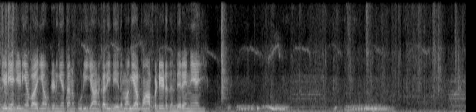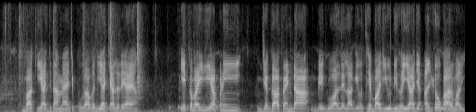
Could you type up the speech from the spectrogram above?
ਜਿਹੜੀਆਂ ਜਿਹੜੀਆਂ ਬਾਜੀਆਂ ਉੱਡਣਗੀਆਂ, ਤੁਹਾਨੂੰ ਪੂਰੀ ਜਾਣਕਾਰੀ ਦੇ ਦੇਵਾਂਗੇ। ਆਪਾਂ ਅਪਡੇਟ ਦਿੰਦੇ ਰਹਿੰਦੇ ਆ ਜੀ। ਬਾਕੀ ਅੱਜ ਦਾ ਮੈਚ ਪੂਰਾ ਵਧੀਆ ਚੱਲ ਰਿਹਾ ਆ। ਇੱਕ ਬਾਈ ਜੀ ਆਪਣੀ ਜੱਗਾ ਪਿੰਡ ਆ, ਬੇਗੋਵਾਲ ਦੇ ਲਾਗੇ, ਉੱਥੇ ਬਾਜੀ ਉੱਡੀ ਹੋਈ ਆ ਅੱਜ ਅਲਟੋ ਕਾਰ ਵਾਲੀ।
